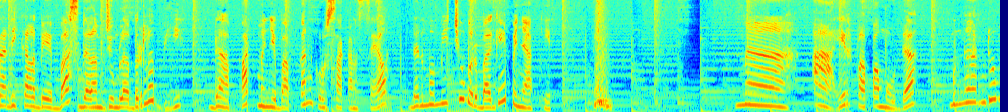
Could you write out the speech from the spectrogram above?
radikal bebas dalam jumlah berlebih dapat menyebabkan kerusakan sel dan memicu berbagai penyakit. Nah, air kelapa muda mengandung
